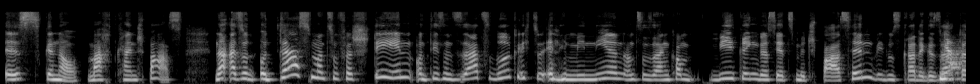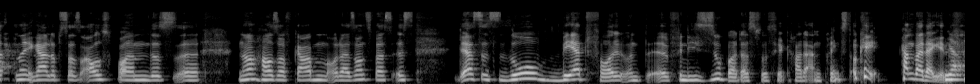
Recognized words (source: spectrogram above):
Ist, genau, macht keinen Spaß. Na, also, und das mal zu verstehen und diesen Satz wirklich zu eliminieren und zu sagen, komm, wie kriegen wir das jetzt mit Spaß hin, wie du es gerade gesagt Ja. hast, ne, egal ob es das Ausräumen des äh, ne, Hausaufgaben oder sonst was ist, das ist so wertvoll und äh, finde ich super, dass du es hier gerade anbringst. Okay, kann weitergehen. Ja.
